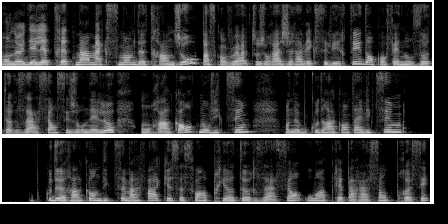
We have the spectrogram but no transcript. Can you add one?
On a un délai de traitement maximum de 30 jours parce qu'on veut toujours agir avec célérité. Donc, on fait nos autorisations ces journées-là. On rencontre nos victimes. On a beaucoup de rencontres à victimes beaucoup de rencontres victimes à faire, que ce soit en préautorisation ou en préparation de procès.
